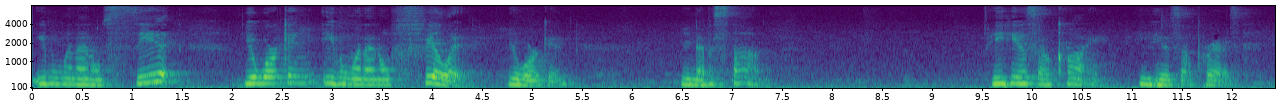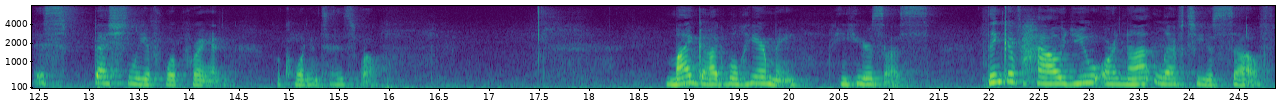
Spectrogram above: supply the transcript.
Even when I don't see it, you're working. Even when I don't feel it, you're working. You never stop. He hears our cry, He hears our prayers, especially if we're praying according to His will. My God will hear me. He hears us. Think of how you are not left to yourself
